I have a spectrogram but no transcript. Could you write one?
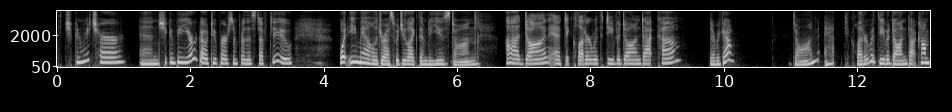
that you can reach her, and she can be your go-to person for this stuff too. What email address would you like them to use, Dawn? Uh, Dawn at declutterwithdivadawn.com. There we go. Dawn at declutterwithdivadawn.com.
